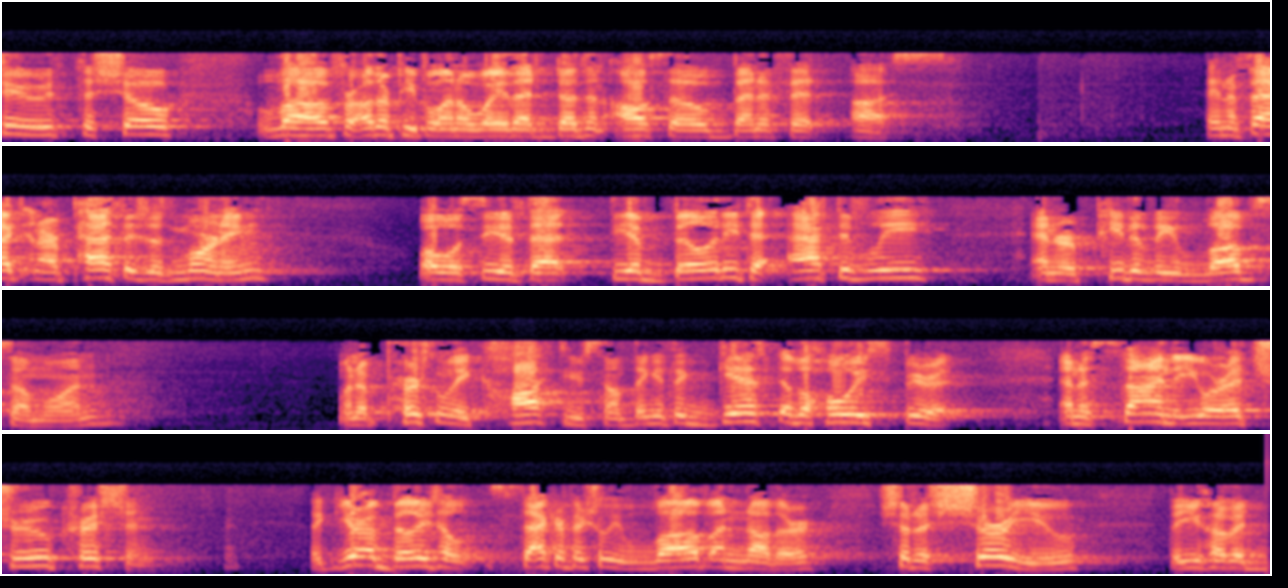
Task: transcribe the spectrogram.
choose to show love for other people in a way that doesn't also benefit us. And in fact, in our passage this morning, what we'll see is that the ability to actively and repeatedly love someone when it personally costs you something is a gift of the Holy Spirit and a sign that you are a true Christian. Like your ability to sacrificially love another should assure you that you have a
